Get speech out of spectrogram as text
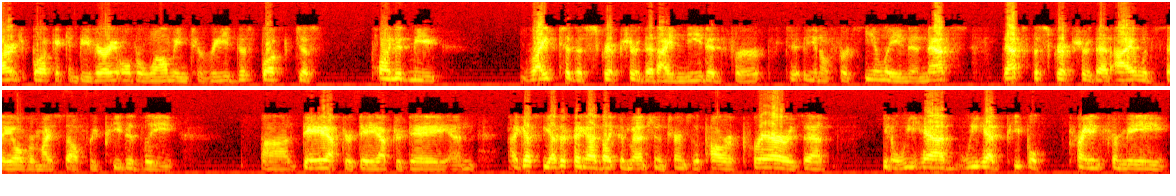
large book. It can be very overwhelming to read. This book just pointed me right to the scripture that I needed for, to, you know, for healing, and that's that's the scripture that I would say over myself repeatedly, uh, day after day after day. And I guess the other thing I'd like to mention in terms of the power of prayer is that, you know, we had we had people praying for me,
